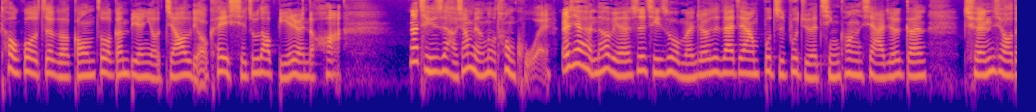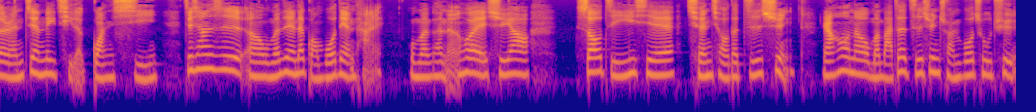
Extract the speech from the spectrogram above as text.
透过这个工作跟别人有交流，可以协助到别人的话，那其实好像没有那么痛苦诶。而且很特别的是，其实我们就是在这样不知不觉的情况下，就是跟全球的人建立起了关系。就像是呃，我们之前在广播电台，我们可能会需要收集一些全球的资讯。然后呢，我们把这个资讯传播出去，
